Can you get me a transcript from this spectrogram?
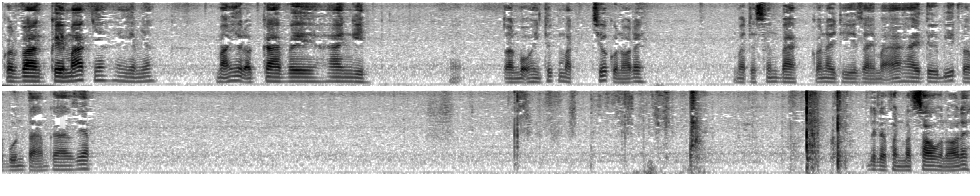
con vang cây mát nhé, anh em nhé. Mã hiệu là KV2000 toàn bộ hình thức mặt trước của nó đây. Mặt ở sơn bạc, con này thì giải mã 24 bit và 48 kz đây là phần mặt sau của nó đây.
